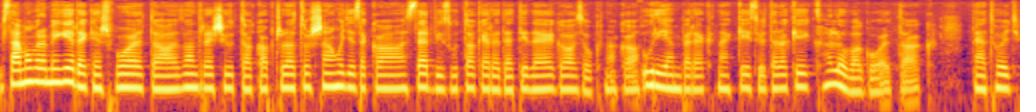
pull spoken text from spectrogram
Számomra még érdekes volt az Andrási úttal kapcsolatosan, hogy ezek a szervizutak eredetileg azoknak a úriembereknek készült el, akik lovagoltak. Tehát, hogy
